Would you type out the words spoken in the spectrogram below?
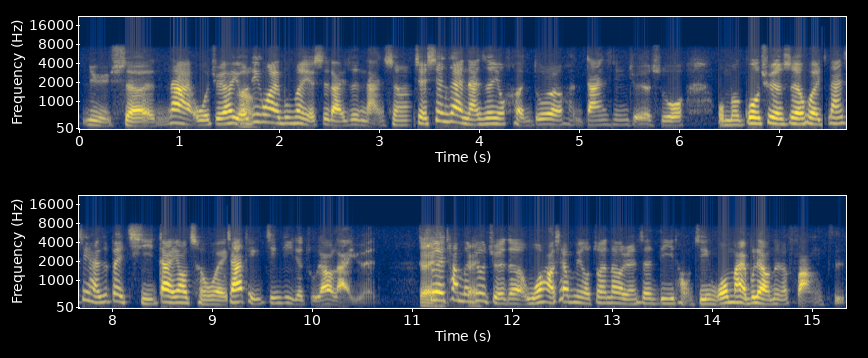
女生，那我觉得有另外一部分也是来自男生。而且现在男生有很多人很担心，觉得说我们过去的社会，男性还是被期待要成为家庭经济的主要来源，所以他们就觉得我好像没有赚到人生第一桶金，我买不了那个房子。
